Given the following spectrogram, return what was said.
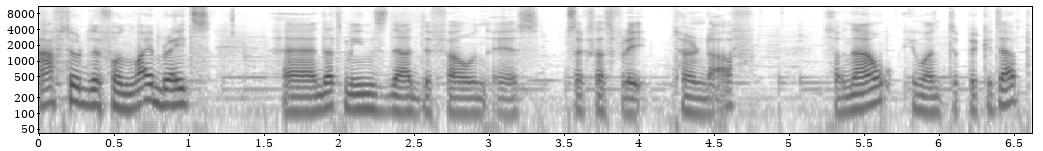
After the phone vibrates, uh, that means that the phone is successfully turned off. So now you want to pick it up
